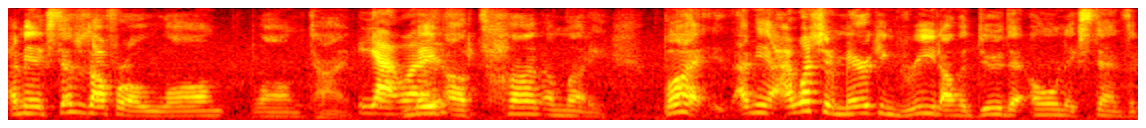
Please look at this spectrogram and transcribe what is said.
I mean, extends was out for a long, long time. Yeah, it was. Made a ton of money. But I mean, I watched an American Greed on the dude that owned ExtenZe, the,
